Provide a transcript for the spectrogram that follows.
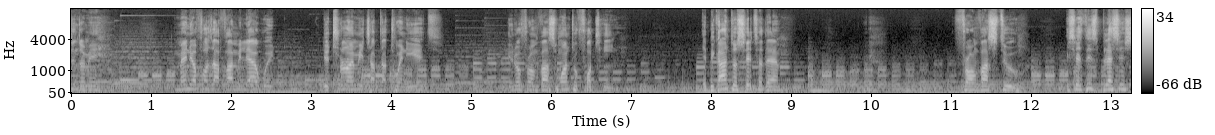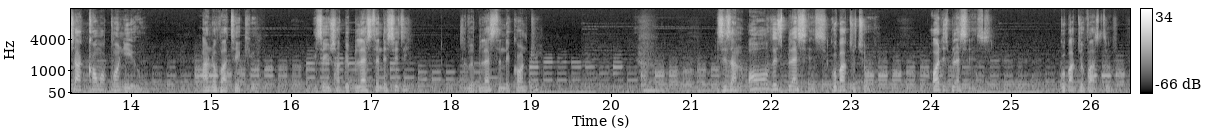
Listen to me. Many of us are familiar with Deuteronomy chapter 28 you know, from verse 1 to 14, he began to say to them, from verse 2, he says, This blessing shall come upon you and overtake you. He said, You shall be blessed in the city, you shall be blessed in the country. He says, And all these blessings, go back to 2, all these blessings, go back to verse 2,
